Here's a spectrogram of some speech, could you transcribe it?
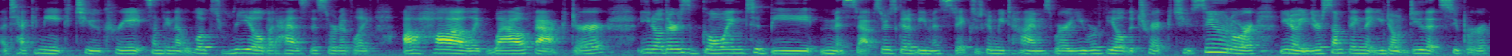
a technique to create something that looks real but has this sort of like aha, like wow factor, you know, there's going to be missteps. There's going to be mistakes. There's going to be times where you reveal the trick too soon or, you know, there's something that you don't do that's super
